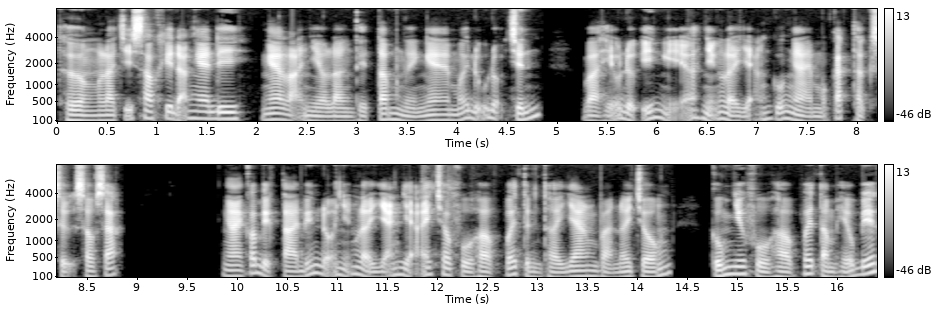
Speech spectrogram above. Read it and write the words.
Thường là chỉ sau khi đã nghe đi, nghe lại nhiều lần thì tâm người nghe mới đủ độ chính và hiểu được ý nghĩa những lời giảng của Ngài một cách thật sự sâu sắc. Ngài có biệt tài biến đổi những lời giảng giải cho phù hợp với từng thời gian và nơi chốn, cũng như phù hợp với tầm hiểu biết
